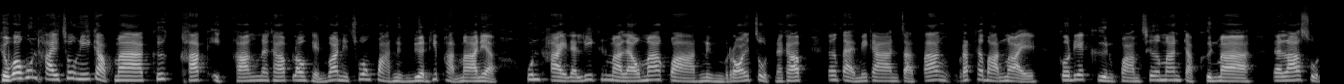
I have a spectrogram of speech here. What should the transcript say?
ถือว่าหุ้นไทยช่วงนี้กลับมาคึกคักอีกครั้งนะครับ เราเห็นว่าในช่วงกว่า 1 เดือนที่ผ่านมาเนี่ย หุ้นไทยแรลลี่ขึ้นมาแล้วมากกว่า 100 จุดนะครับ ตั้งแต่มีการจัดตั้งรัฐบาลใหม่ ก็เรียกคืนความเชื่อมั่นกลับคืนมา และล่าสุด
